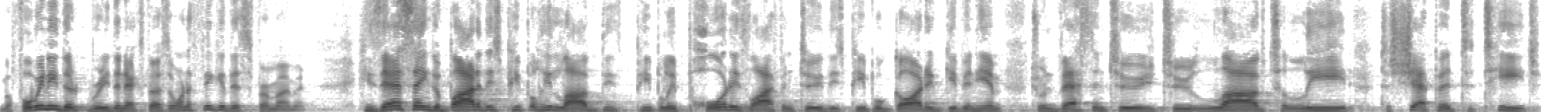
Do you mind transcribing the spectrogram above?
Before we need to read the next verse, I want to think of this for a moment. He's there saying goodbye to these people he loved, these people he poured his life into, these people God had given him to invest into, to love, to lead, to shepherd, to teach.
